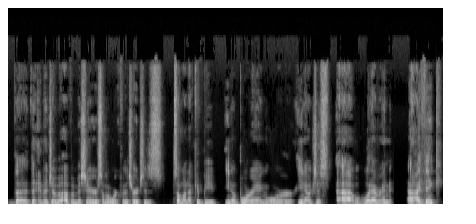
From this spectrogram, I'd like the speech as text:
the the image of a, of a missionary or someone work for the church is someone that could be you know boring or you know just uh, whatever. And and I think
